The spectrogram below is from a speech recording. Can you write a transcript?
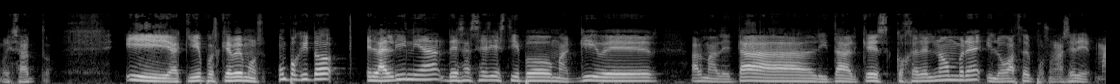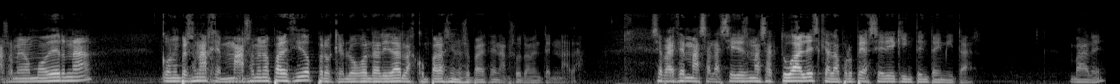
Exacto. Y aquí, pues, ¿qué vemos? Un poquito en la línea de esas series tipo MacGyver, Alma Letal y tal, que es coger el nombre y luego hacer, pues, una serie más o menos moderna, con un personaje más o menos parecido, pero que luego en realidad las comparas y no se parecen absolutamente en nada. Se parecen más a las series más actuales que a la propia serie que intenta imitar. ¿Vale?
